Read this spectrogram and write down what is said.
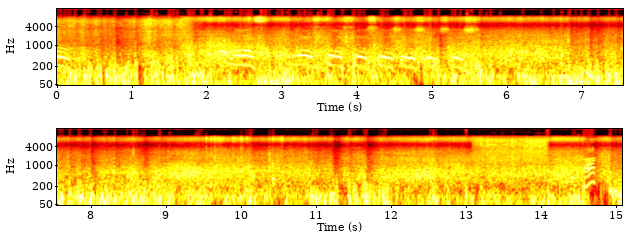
Mm. Yes, yes, yes, yes, yes, yes, yes, yes. Ha?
